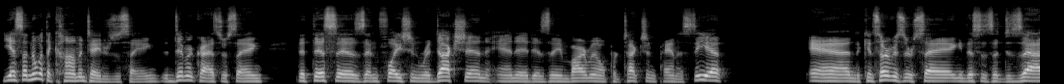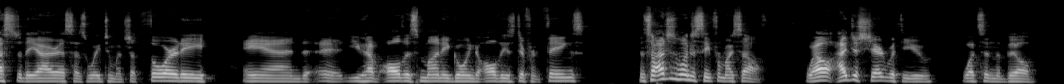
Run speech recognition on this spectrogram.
Yes, I know what the commentators are saying. The Democrats are saying that this is inflation reduction and it is the environmental protection panacea. And the conservatives are saying this is a disaster. The IRS has way too much authority and uh, you have all this money going to all these different things. And so I just wanted to see for myself. Well, I just shared with you what's in the bill.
